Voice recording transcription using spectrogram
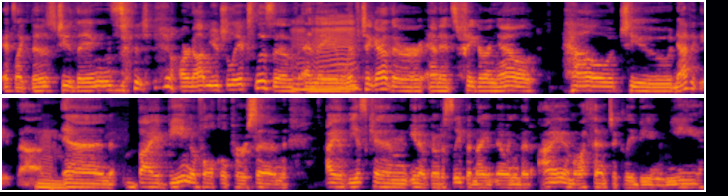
it's like those two things are not mutually exclusive mm-hmm. and they mm-hmm. live together and it's figuring out how to navigate that. Mm. And by being a vocal person, I at least can, you know, go to sleep at night knowing that I am authentically being me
